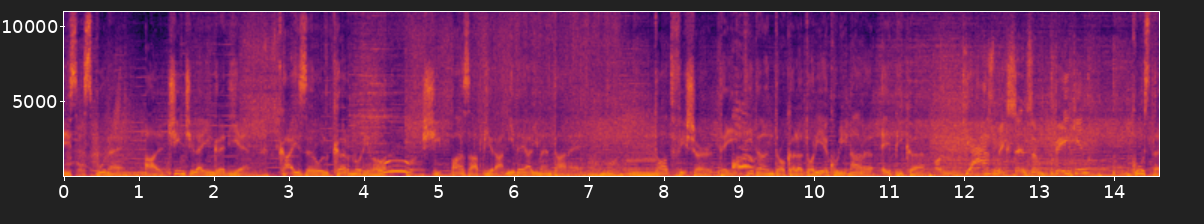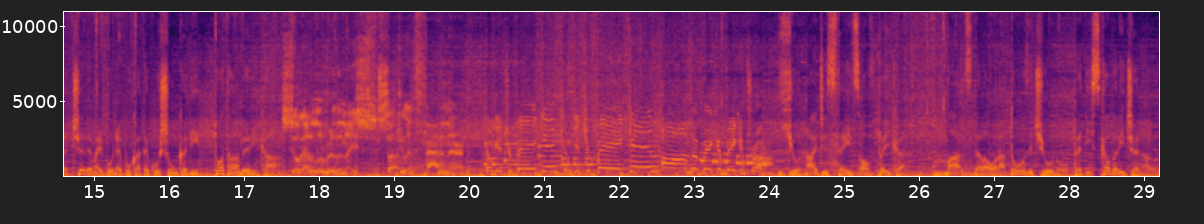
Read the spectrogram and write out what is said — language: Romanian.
Îi se spune al cincilea ingredient, Kaiserul cărnurilor și baza piramidei alimentare. Todd Fisher te invită într-o călătorie culinară epică. Orgasmic sense of bacon. Gustă cele mai bune bucate cu șuncă din toată America. Still got a little bit of the nice succulent fat in there. Come get your bacon, come get your bacon on the Bacon Bacon Truck. United States of Bacon. Marți de la ora 21 pe Discovery Channel.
